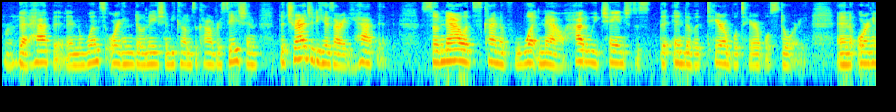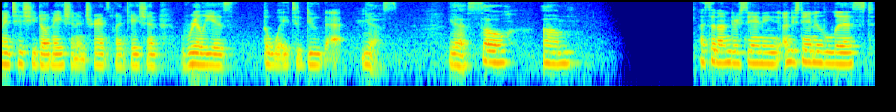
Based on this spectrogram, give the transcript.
Right. that happen. And once organ donation becomes a conversation, the tragedy has already happened. So now it's kind of what now? How do we change this, the end of a terrible, terrible story? And organ and tissue donation and transplantation really is the way to do that. Yes. Yes. So, um, I said understanding understanding the list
